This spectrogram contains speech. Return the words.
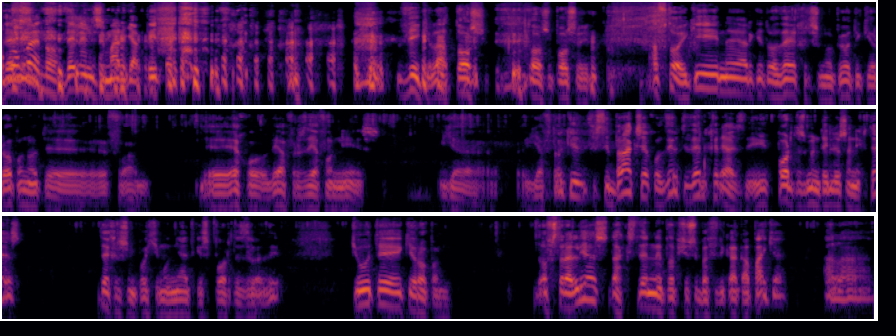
δεν είναι, δεν είναι ζυμάρια πίτα. δίκυλο, τόσο, τόσο, πόσο είναι. Αυτό εκεί είναι αρκετό. Δεν χρησιμοποιώ ότι κυρόπανο ούτε φουάμ. Ε, έχω διάφορες διαφωνίες για, για αυτό και στην πράξη έχω δει ότι δεν χρειάζεται. Οι πόρτες μου είναι τελείως ανοιχτές. Δεν χρησιμοποιώ χειμωνιάτικες πόρτες δηλαδή. Και ούτε καιρόπαν. Αυστραλίας, εντάξει, δεν είναι από τα πιο συμπαθητικά καπάκια, αλλά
